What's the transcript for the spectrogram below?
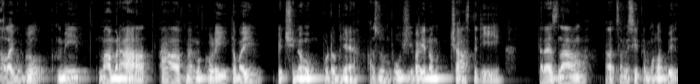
ale Google Meet mám rád a v mém okolí to mají většinou podobně a Zoom používají jenom část lidí, které znám. Co myslíte, mohla by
